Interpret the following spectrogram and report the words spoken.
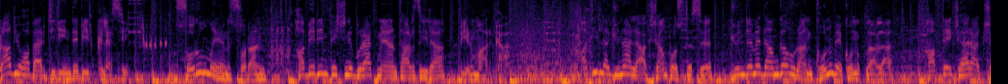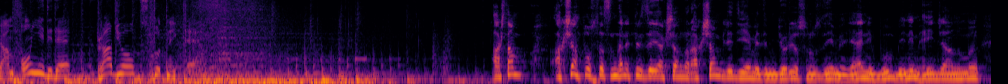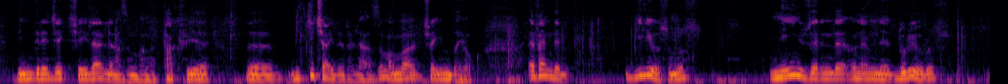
Radyo haberciliğinde bir klasik. Sorulmayanı soran, haberin peşini bırakmayan tarzıyla bir marka. Atilla Güner'le Akşam Postası, gündeme damga vuran konu ve konuklarla hafta içi her akşam 17'de Radyo Sputnik'te. Akşam akşam postasından hepinize iyi akşamlar. Akşam bile diyemedim görüyorsunuz değil mi? Yani bu benim heyecanımı dindirecek şeyler lazım bana. Takviye, e, bitki çayları lazım ama çayım da yok. Efendim biliyorsunuz neyin üzerinde önemli duruyoruz?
